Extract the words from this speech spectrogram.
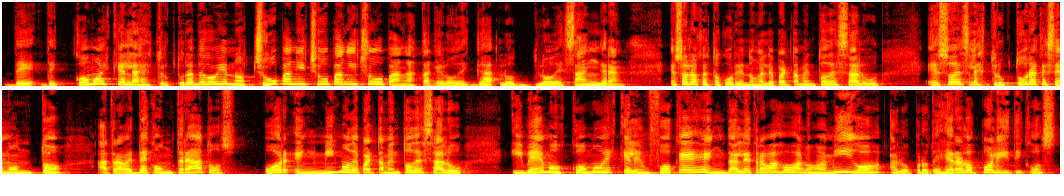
de, cómo es que las estructuras de gobierno chupan y chupan y chupan hasta que lo, lo, desangran. Eso es lo que está ocurriendo en el Departamento de Salud. Eso es la estructura que se montó a través de contratos por en el mismo Departamento de Salud y vemos cómo es que el enfoque es en darle trabajo a los amigos, a lo, proteger a los políticos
